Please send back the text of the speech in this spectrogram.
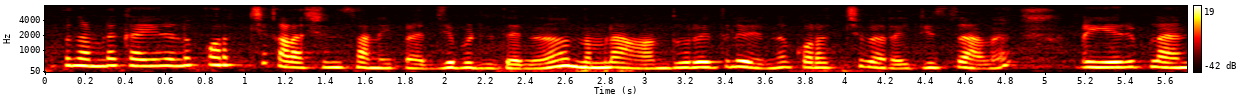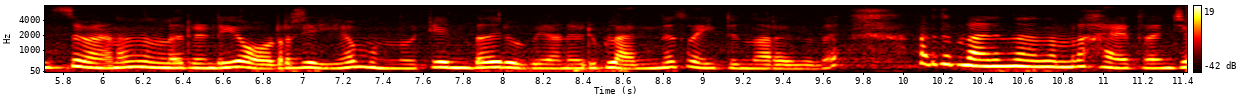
അപ്പോൾ നമ്മുടെ കയ്യിലുള്ള കുറച്ച് കളക്ഷൻസാണ് ഈ പരിചയപ്പെടുത്തി തരുന്നത്. നമ്മുടെ ആന്തൂരത്തിൽ വരുന്ന കുറച്ച് വെറൈറ്റീസാണ് അപ്പോൾ ഈ ഒരു പ്ലാന്റ്സ് വേണം വേണമെന്നുള്ളവരുണ്ടെങ്കിൽ ഓർഡർ ചെയ്യുക മുന്നൂറ്റി എൺപത് രൂപയാണ് ഒരു പ്ലാനിന്റെ റേറ്റ് എന്ന് പറയുന്നത്. അടുത്ത പ്ലാൻ എന്ന് പറയുന്നത് നമ്മുടെ ഹൈഡ്രഞ്ച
